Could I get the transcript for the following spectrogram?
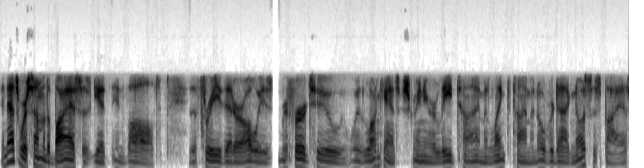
And that's where some of the biases get involved the three that are always referred to with lung cancer screening are lead time and length time and overdiagnosis bias,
